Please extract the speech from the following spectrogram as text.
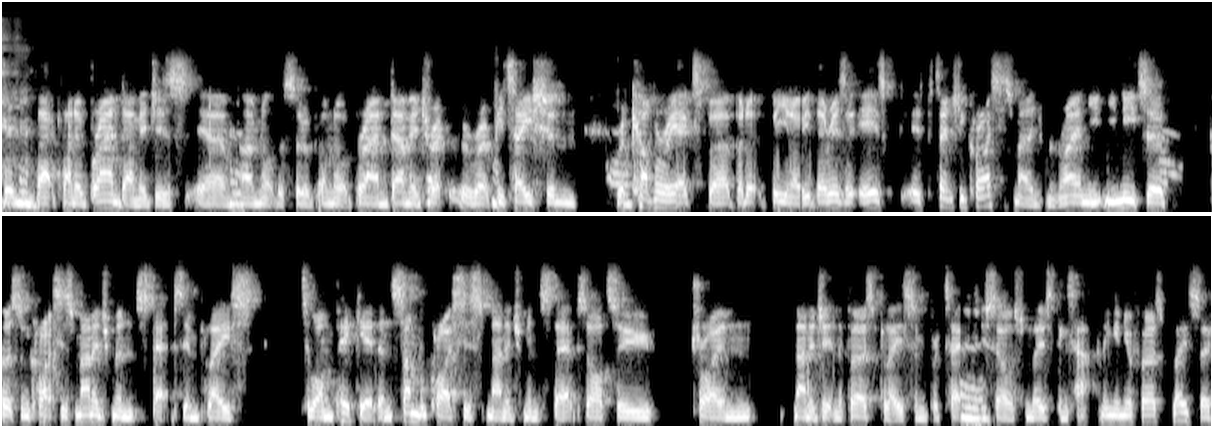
from that kind of brand damage is um, I'm not the sort of I'm not brand damage re- reputation recovery expert, but, it, but you know there is it is, is potentially crisis management, right? And you, you need to put some crisis management steps in place to unpick it. And some crisis management steps are to try and manage it in the first place and protect mm. yourselves from those things happening in your first place. So,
